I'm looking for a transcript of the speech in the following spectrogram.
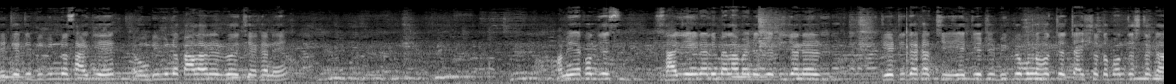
এই ট্রেটি বিভিন্ন সাইজের এবং বিভিন্ন কালারের রয়েছে এখানে। আমি এখন যে সাইজে ইরানি মেলামাইনের যে ডিজাইনের ট্রেটি দেখাচ্ছি, এই ট্রেটির বিক্রমূল্য হচ্ছে চারশত পঞ্চাশ টাকা।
